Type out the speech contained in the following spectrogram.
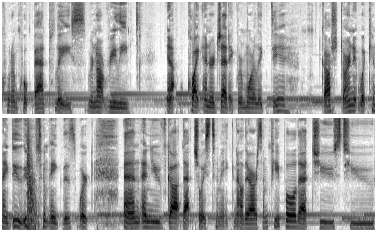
quote unquote bad place, we're not really you know, quite energetic. We're more like, gosh darn it, what can I do to make this work? And and you've got that choice to make. Now there are some people that choose to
